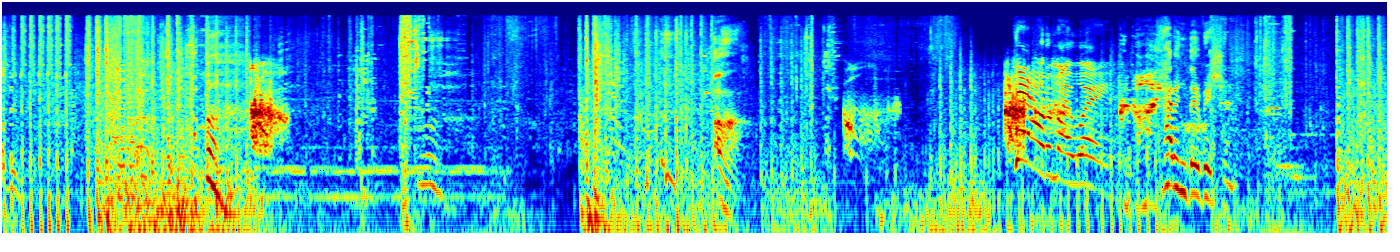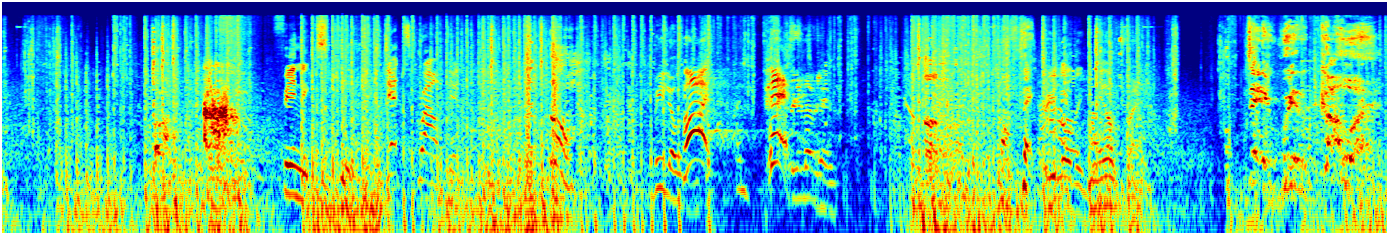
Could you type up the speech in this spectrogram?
Reloading. Get out of my way. Cutting their vision. Phoenix kill. Jett's grounded. Reload. Hi! I'm pissed. Reloading. Perfect. Reloading. My ult ready. They will cower.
